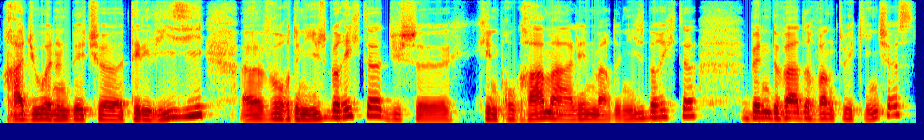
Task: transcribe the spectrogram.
radio en een beetje televisie, uh, voor de nieuwsberichten. Dus geen programma, alleen maar de nieuwsberichten. Ik ben de vader van twee kindjes.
